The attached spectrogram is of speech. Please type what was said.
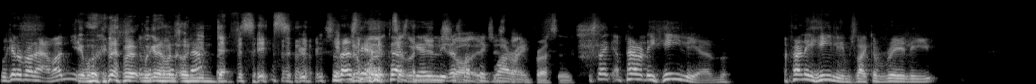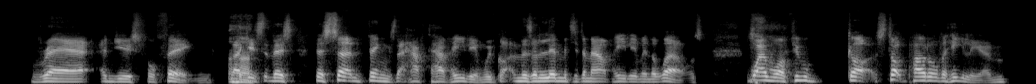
We're going to run out of onions. Yeah, we're gonna have, a, we're gonna have an onion deficit soon. So that's The that's the only that's my big worry. impressive. It's like apparently helium. Apparently helium's like a really rare and useful thing. Like Uh-huh. it's there's there's certain things that have to have helium. We've got and there's a limited amount of helium in the world. Why more people got stockpiled all the helium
